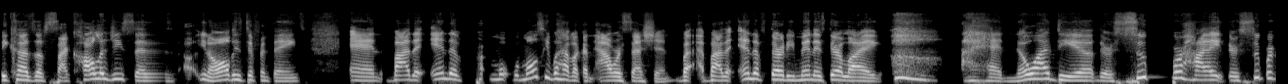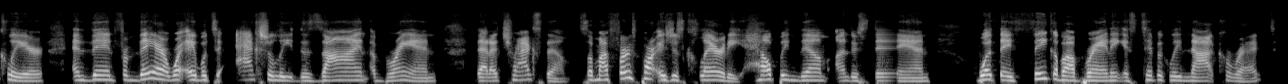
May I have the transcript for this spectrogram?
because of psychology says you know all these different things. And by the end of most people have like an hour session but by the end of 30 minutes they're like oh, i had no idea they're super hype they're super clear and then from there we're able to actually design a brand that attracts them so my first part is just clarity helping them understand what they think about branding is typically not correct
